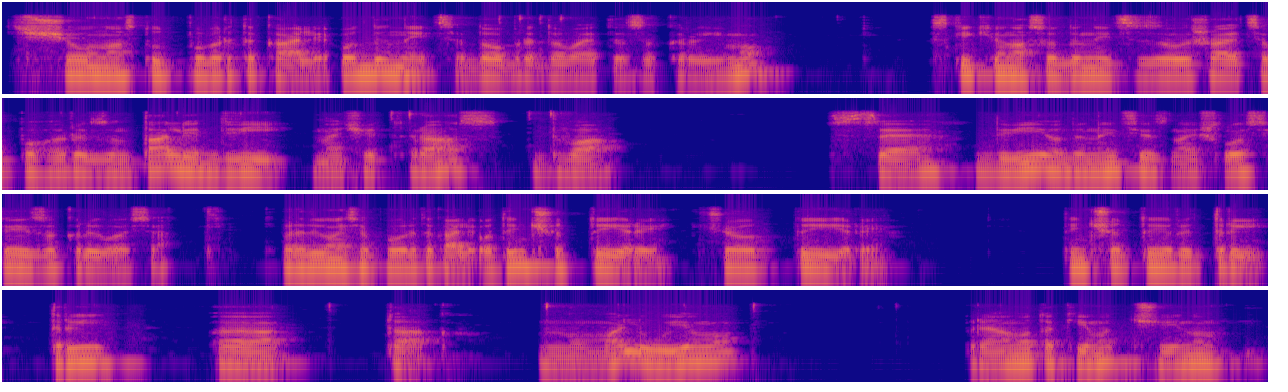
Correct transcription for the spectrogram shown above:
Що у нас тут по вертикалі? Одиниця. Добре, давайте закриємо. Скільки у нас одиниці залишається по горизонталі? Дві. Значить, раз, два. Все, дві одиниці знайшлося і закрилося. Тепер дивимося по вертикалі. 1, 4, 4. 1, 4, 3. 3. Е, так. Ну, малюємо. Прямо таким от чином.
